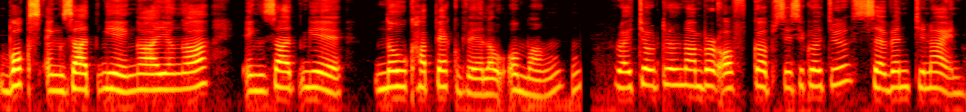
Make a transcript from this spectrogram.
Box engzat nge nga yanga engzat nge no kha pek velo omang. Right, total number of cups is equal to 79.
